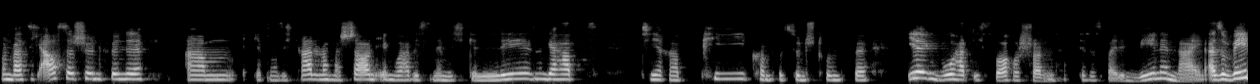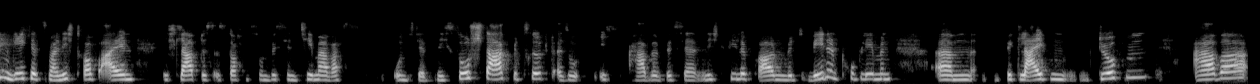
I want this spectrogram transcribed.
Und was ich auch sehr schön finde, ähm, jetzt muss ich gerade noch mal schauen, irgendwo habe ich es nämlich gelesen gehabt, Therapie, Kompressionsstrümpfe. Irgendwo hatte ich es vorher schon. Ist es bei den Venen? Nein. Also Venen gehe ich jetzt mal nicht drauf ein. Ich glaube, das ist doch so ein bisschen Thema, was uns jetzt nicht so stark betrifft. Also ich habe bisher nicht viele Frauen mit Venenproblemen ähm, begleiten dürfen. Aber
